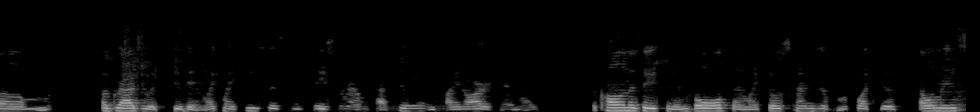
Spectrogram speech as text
um a graduate student. Like my thesis is based around tattooing and fine art and like the colonization in both and like those kinds of reflective elements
